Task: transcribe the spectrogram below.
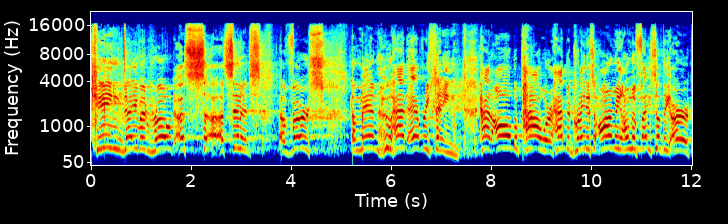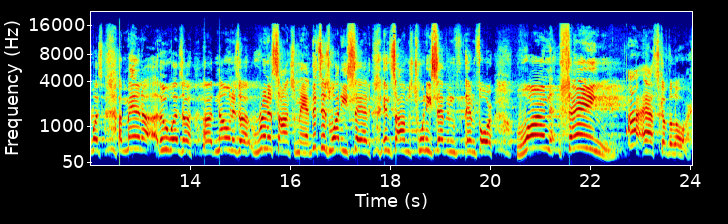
King David wrote a, a sentence, a verse, a man who had everything had all the power, had the greatest army on the face of the earth, was a man uh, who was a, uh, known as a Renaissance man. This is what he said in Psalms 27 and 4 One thing I ask of the Lord.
